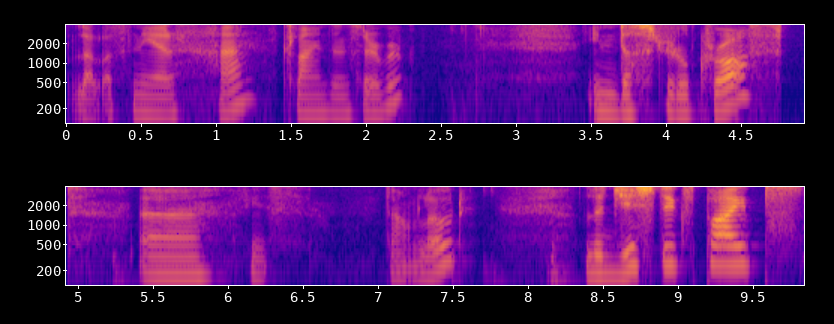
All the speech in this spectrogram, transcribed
laddas ner här, Client and Server. Industrial Craft uh, finns download. Logistics Pipes,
